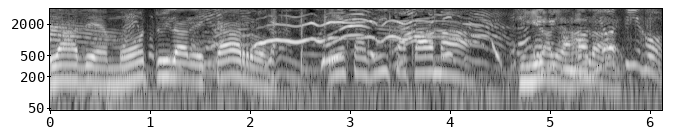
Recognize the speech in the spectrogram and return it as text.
La de moto y la de carro. Esta dicha cama. Sí, Es la que como. Dios dijo,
